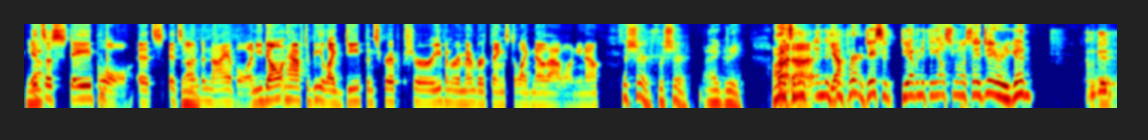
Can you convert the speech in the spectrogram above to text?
yeah. it's a staple it's it's Yeah. undeniable and you don't have to be like deep in scripture or even remember things to like know that one you know for sure, for sure. I agree. All right, But, so uh, let's end this yeah. in prayer. Jason, do you have anything else you want to say, Jay? Are you good? I'm good.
